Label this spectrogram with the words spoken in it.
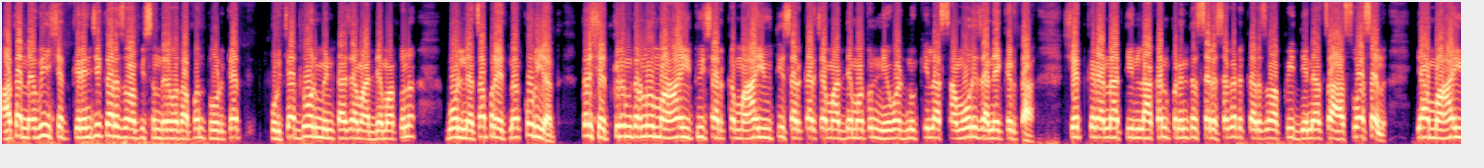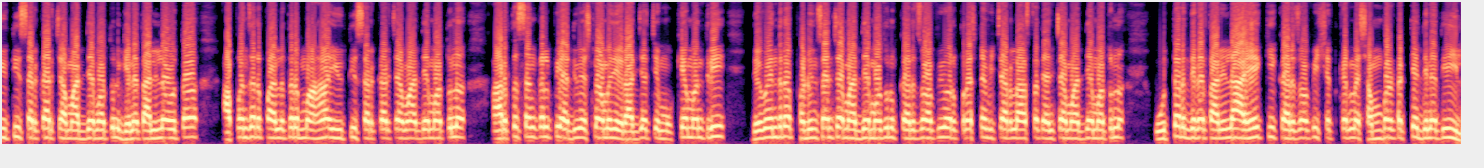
आता नवीन शेतकऱ्यांची कर्जमाफी संदर्भात आपण थोडक्यात पुढच्या दोन मिनिटाच्या माध्यमातून बोलण्याचा प्रयत्न करूयात. तर शेतकरी मित्रांनो महायुती सरकार महायुती सरकारच्या माध्यमातून निवडणुकीला सामोरे जाण्याकरिता शेतकऱ्यांना तीन लाखांपर्यंत सरसकट कर्जमाफी देण्याचं आश्वासन या महायुती सरकारच्या माध्यमातून घेण्यात आलेलं होतं. आपण जर पाहिलं तर महायुती सरकारच्या माध्यमातून अर्थसंकल्पीय अधिवेशनामध्ये राज्याचे मुख्यमंत्री देवेंद्र फडणवीसांच्या माध्यमातून कर्जमाफीवर प्रश्न विचारला असता त्यांच्या माध्यमातून उत्तर देण्यात आलेलं आहे की कर्जमाफी शेतकऱ्यांना शंभर टक्के देण्यात येईल.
